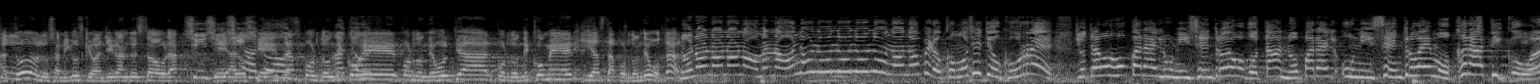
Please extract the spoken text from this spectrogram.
a todos los amigos que van llegando a esta hora, sí, eh, a los que entran por dónde coger, por dónde voltear, por dónde comer y hasta por dónde votar. No, no, no, no, no, no, no pero ¿cómo se te ocurre? Yo trabajo para el Unicentro de Bogotá, no para el Unicentro Democrático, ¿eh?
